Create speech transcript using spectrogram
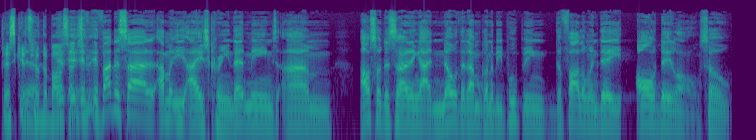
biscuits with the boss If, ice if, cream? if I decide I'm gonna eat ice cream, that means I'm also deciding I know that I'm gonna be pooping the following day all day long. So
